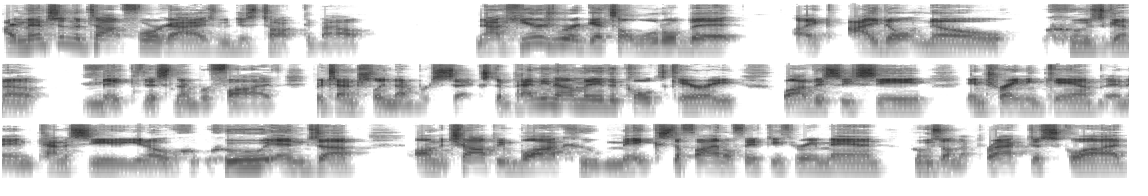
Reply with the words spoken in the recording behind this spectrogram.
I mentioned the top four guys we just talked about. Now, here's where it gets a little bit like I don't know who's going to make this number five, potentially number six, depending how many the Colts carry. We'll obviously see in training camp and, then kind of see, you know, who, who ends up on the chopping block, who makes the final 53 man, who's on the practice squad.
